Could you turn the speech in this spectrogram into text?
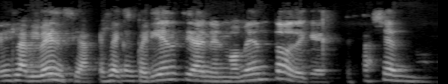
es la vivencia, es la experiencia en el momento de que te estás yendo.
